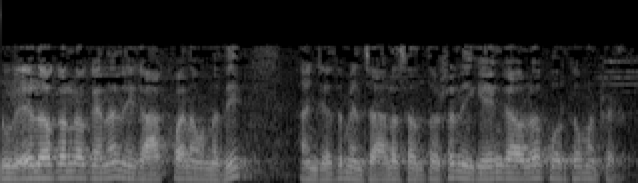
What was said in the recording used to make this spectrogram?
నువ్వు ఏ లోకంలోకైనా నీకు ఆహ్వానం ఉన్నది. అని చేత మేము చాలా సంతోషం. నీకేం కావాలో కోరుకోమంటాడు.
